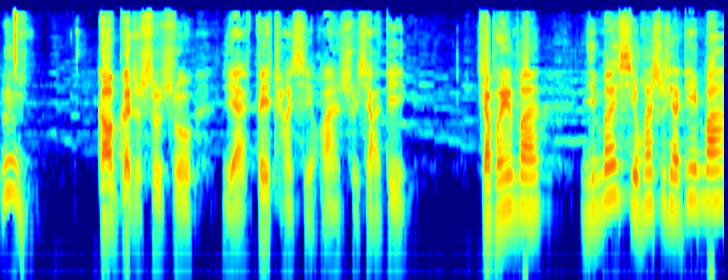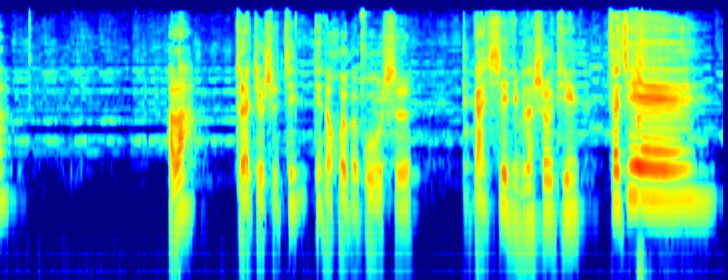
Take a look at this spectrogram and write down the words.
嗯，高个子叔叔也非常喜欢鼠小弟。小朋友们，你们喜欢鼠小弟吗？好了，这就是今天的绘本故事。感谢你们的收听，再见。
